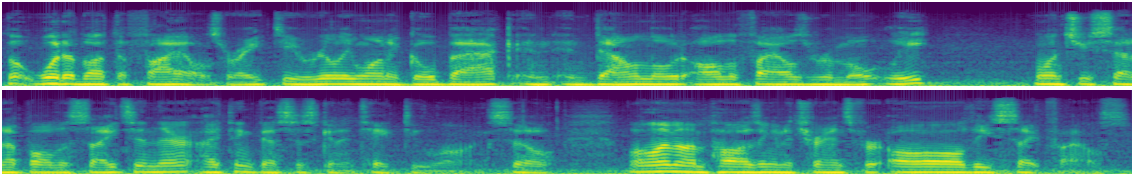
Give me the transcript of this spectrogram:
But what about the files, right? Do you really want to go back and, and download all the files remotely? once you set up all the sites in there, I think that's just going to take too long. So while I'm on pause, I'm going to transfer all these site files.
